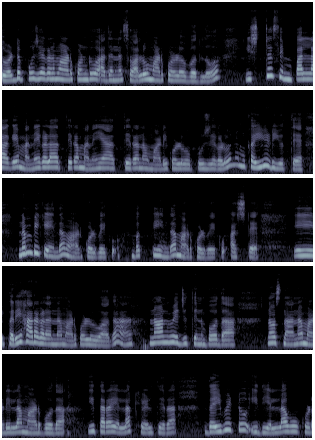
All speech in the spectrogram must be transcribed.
ದೊಡ್ಡ ಪೂಜೆಗಳು ಮಾಡಿಕೊಂಡು ಅದನ್ನು ಸಾಲ್ವ್ ಮಾಡಿಕೊಳ್ಳೋ ಬದಲು ಇಷ್ಟು ಸಿಂಪಲ್ಲಾಗೆ ಮನೆಗಳ ಹತ್ತಿರ, ಮನೆಯ ಹತ್ತಿರ ನಾವು ಮಾಡಿಕೊಳ್ಳುವ ಪೂಜೆಗಳು ನಮ್ಮ ಕೈ ಹಿಡಿಯುತ್ತೆ. ನಂಬಿಕೆಯಿಂದ ಮಾಡಿಕೊಳ್ಬೇಕು, ಭಕ್ತಿಯಿಂದ ಮಾಡಿಕೊಳ್ಬೇಕು ಅಷ್ಟೇ. ಈ ಪರಿಹಾರಗಳನ್ನು ಮಾಡಿಕೊಳ್ಳುವಾಗ ನಾನ್ ವೆಜ್ ತಿನ್ಬೋದಾ? ನಾವು ಸ್ನಾನ ಮಾಡಿಲ್ಲ ಮಾಡ್ಬೋದಾ? ಈ ಥರ ಎಲ್ಲ ಕೇಳ್ತೀರ. ದಯವಿಟ್ಟು ಇದೆಲ್ಲವೂ ಕೂಡ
